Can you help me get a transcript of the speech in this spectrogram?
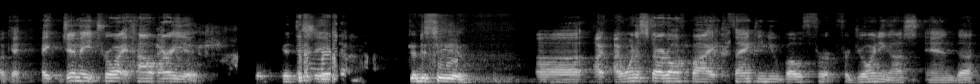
Okay. Hey, Jimmy, Troy, how are you? Good, to see you. Good to see you. Uh, I, I want to start off by thanking you both for, for joining us. And uh,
